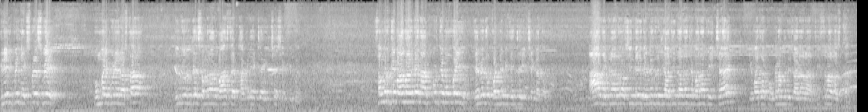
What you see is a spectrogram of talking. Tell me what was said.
Greenfield express way Mumbai Pune रस्ता. हिंदू हृदय सम्राट बाळासाहेब ठाकरे यांच्या इच्छाशक्तीमुळे समृद्धी महामार्ग नागपूर ते मुंबई देवेंद्र फडणवीस यांच्या इच्छेखातर आज एकनाथराव शिंदे देवेंद्रजी अजितदादाच्या मनात इच्छा आहे की माझ्या कोकणामध्ये जाणारा तिसरा रस्ता.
